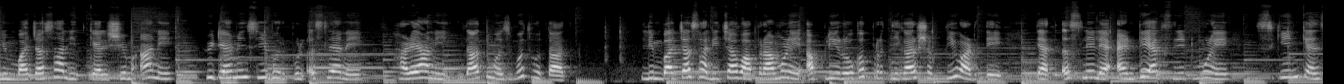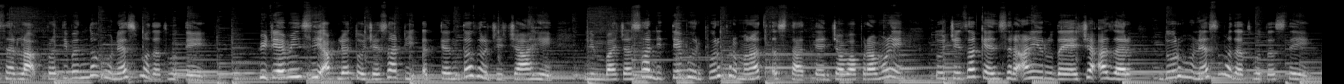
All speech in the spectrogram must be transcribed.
लिंबाच्या सालीत कॅल्शियम आणि व्हिटॅमिन सी भरपूर असल्याने हाडे आणि दात मजबूत होतात. लिंबाच्या सालीच्या वापरामुळे आपली रोगप्रतिकार शक्ती वाढते. त्यात असलेल्या अँटीऑक्सिडेंटमुळे स्किन कॅन्सरला प्रतिबंध होण्यास मदत होते. व्हिटॅमिन सी आपल्या त्वचेसाठी अत्यंत गरजेचे आहे. लिंबाच्या सालीत ते भरपूर प्रमाणात असतात. त्यांच्या वापरामुळे त्वचेचा कॅन्सर आणि हृदयाचे आजार दूर होण्यास मदत होत असते.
